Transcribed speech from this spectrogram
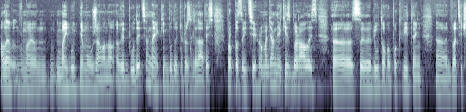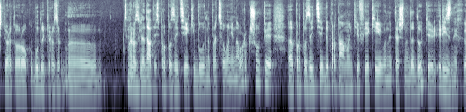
але в майбутньому вже воно відбудеться, на яким будуть розглядатись пропозиції громадян, які збирались е, з лютого по квітень 2024 року. Будуть роз, е, Розглядатись пропозиції, які були напрацьовані на воркшопі, е, пропозиції департаментів, які вони теж нададуть різних е,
